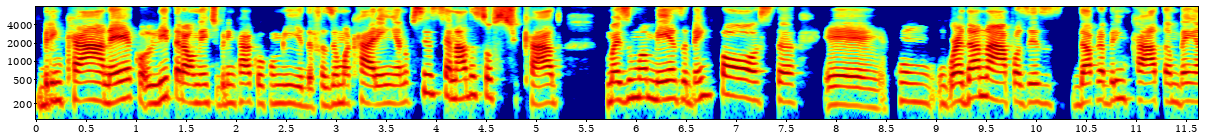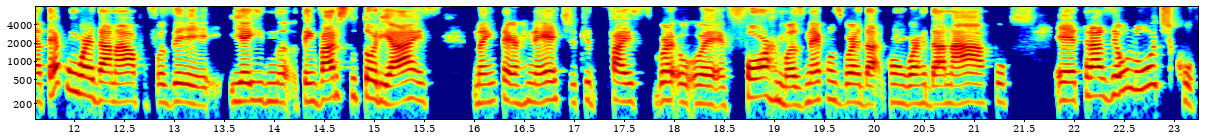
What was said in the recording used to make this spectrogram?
brincar, né, literalmente brincar com a comida, fazer uma carinha, não precisa ser nada sofisticado, mas uma mesa bem posta, é, com um guardanapo, às vezes dá para brincar também, até com guardanapo, fazer, e aí tem vários tutoriais na internet que faz é, formas né, com, os guarda, com guardanapo, é, trazer o lúdico,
